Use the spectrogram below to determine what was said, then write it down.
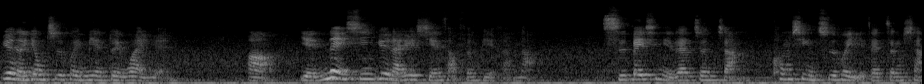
越能用智慧面对外缘，啊，也内心越来越减少分别烦恼，慈悲心也在增长，空性智慧也在增上，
